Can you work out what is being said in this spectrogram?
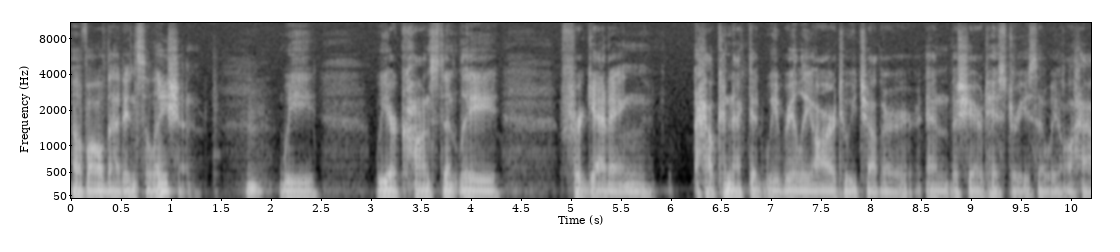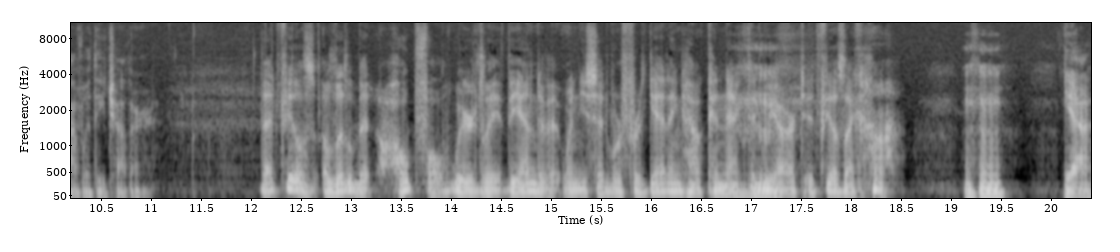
of all that insulation. We, we are constantly forgetting how connected we really are to each other and the shared histories that we all have with each other. That feels a little bit hopeful, weirdly, at the end of it, when you said we're forgetting how connected we Mm-hmm. are. To, it feels like, huh, Yeah.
